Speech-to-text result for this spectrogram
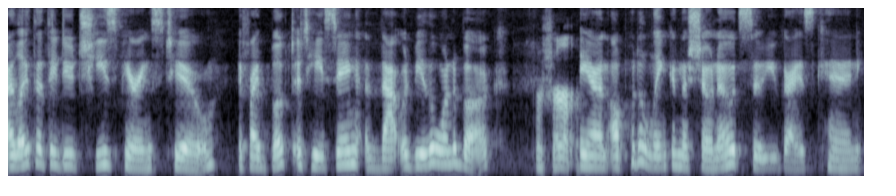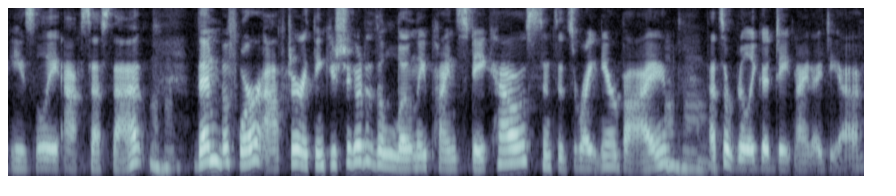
I like that they do cheese pairings too. If I booked a tasting, that would be the one to book. For sure. And I'll put a link in the show notes so you guys can easily access that. Mhm. Then, before or after, I think you should go to the Lonely Pine Steakhouse since it's right nearby. Mhm. That's a really good date night idea.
